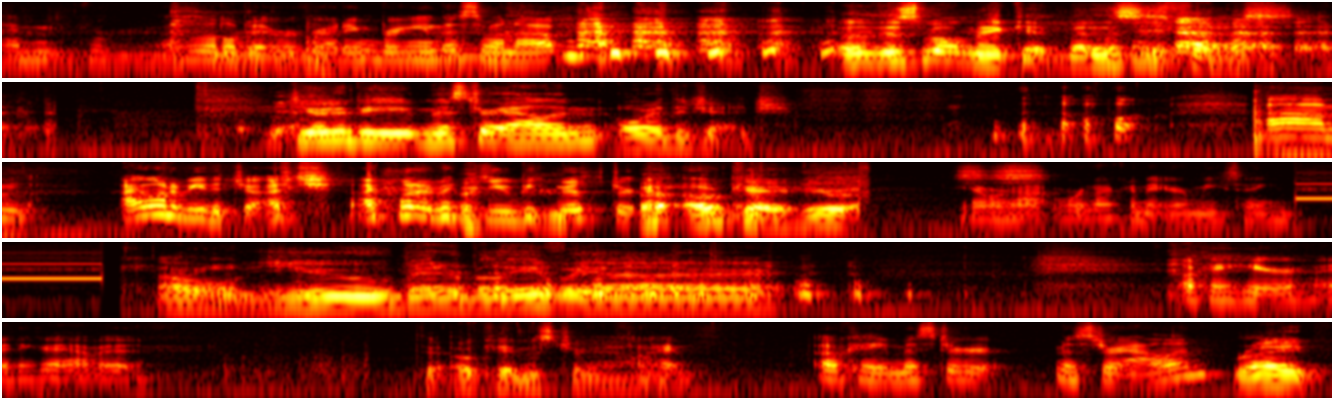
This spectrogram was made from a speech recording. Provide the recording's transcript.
I'm a little bit regretting bringing this one up. Oh, this won't make it, but this is for us. Do you want to be Mr. Allen or the judge? um, I want to be the judge. I want to make you be Mister. Uh, okay, here. Yeah, we're not. We're not going to air me saying. Oh, you better believe we are. Okay, here. I think I have it. Okay, Mr. Allen. Okay. Okay, Mr. Mr. Allen. Right.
